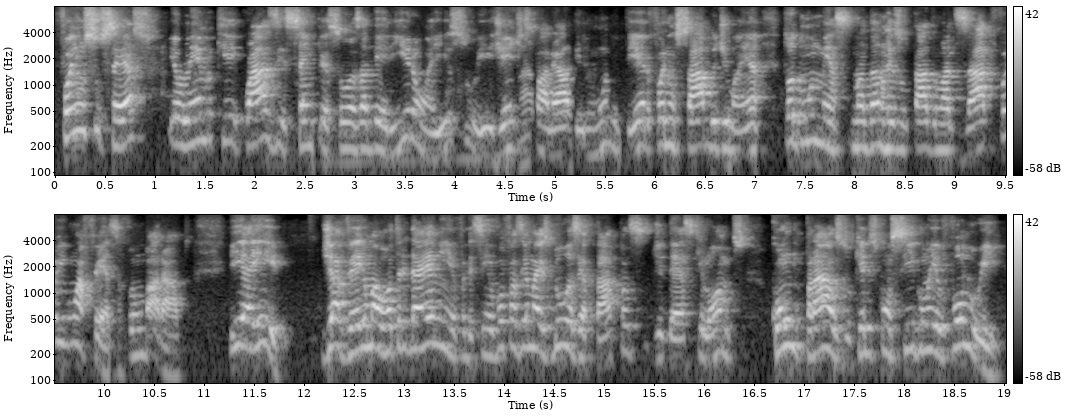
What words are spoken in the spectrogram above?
Foi um sucesso, eu lembro que quase 100 pessoas aderiram a isso, e gente espalhada no mundo inteiro, foi no sábado de manhã, todo mundo mandando resultado no WhatsApp, foi uma festa, foi um barato. E aí, já veio uma outra ideia minha. Eu falei assim: eu vou fazer mais duas etapas de 10 quilômetros com um prazo que eles consigam evoluir.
